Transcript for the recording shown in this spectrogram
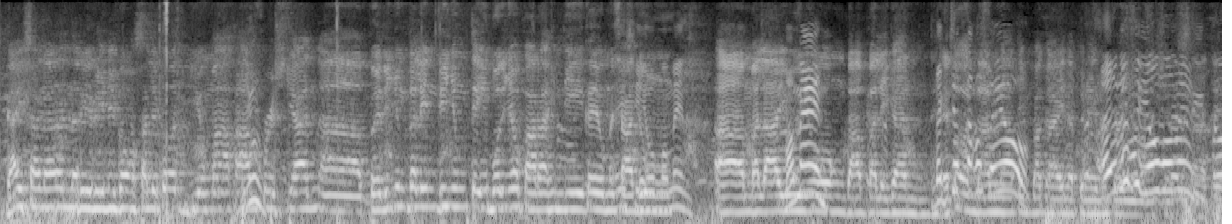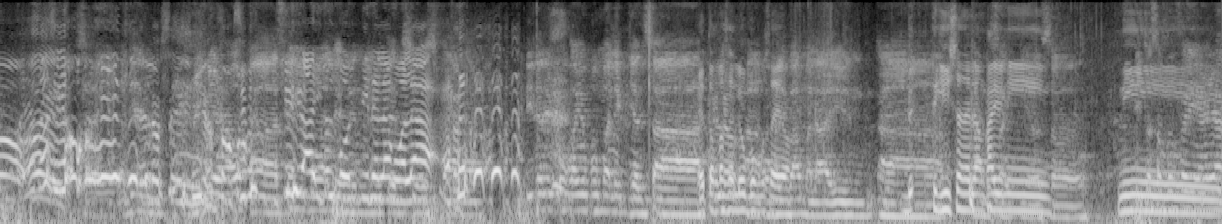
Guys, sana naririnig ako sa likod. Yung mga campers yan, ah, pwede nyo dalhin din yung table nyo para hindi kayo masyadong Men. ah, malayo Mamen! yung babalikan. Nag-chat Ito, ang ako dami sa'yo. nating bagay na pinag Ayun na si Yomo Men. Ayun na si Men. Hello sa inyo. Si- si Idol Boy P na lang wala. Hindi na rin po kayo bumalik dyan sa... Ito, pasalubong ko Ah, sa'yo. diba, malayo yung... ah, tigisan na lang kayo ni- So, ni dito sa buffet area,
